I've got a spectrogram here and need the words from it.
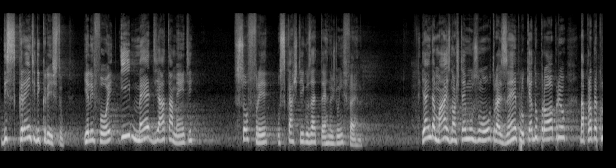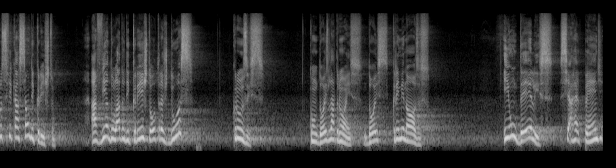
descrente de Cristo, e ele foi imediatamente sofrer os castigos eternos do inferno. E ainda mais, nós temos um outro exemplo que é do próprio da própria crucificação de Cristo. Havia do lado de Cristo outras duas cruzes com dois ladrões, dois criminosos. E um deles se arrepende,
